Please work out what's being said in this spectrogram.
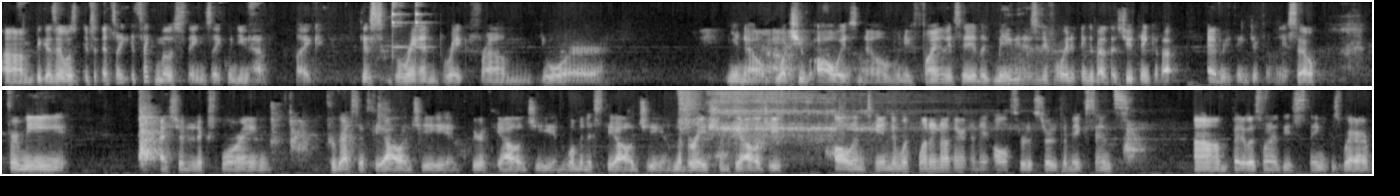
um, because it was it's, it's like it's like most things. Like when you have like this grand break from your you know what you've always known when you finally say like maybe there's a different way to think about this you think about everything differently so for me i started exploring progressive theology and queer theology and womanist theology and liberation theology all in tandem with one another and they all sort of started to make sense. Um, but it was one of these things where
